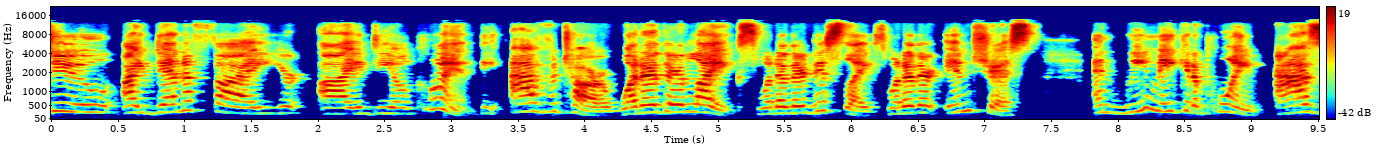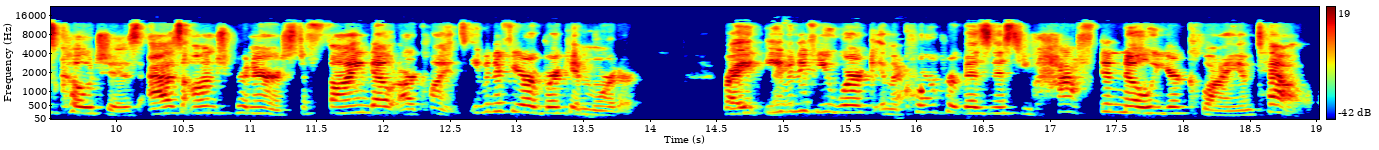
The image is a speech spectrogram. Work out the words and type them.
To identify your ideal client, the avatar. What are their likes? What are their dislikes? What are their interests? And we make it a point as coaches, as entrepreneurs, to find out our clients, even if you're a brick and mortar right? Even if you work in the corporate business, you have to know your clientele.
